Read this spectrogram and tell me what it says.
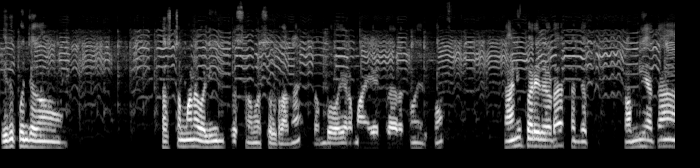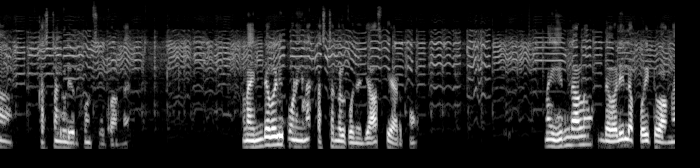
இது கொஞ்சம் கஷ்டமான வழின்னு நம்ம சொல்கிறாங்க ரொம்ப உயரமாக ஏற்ற இறக்கம் இருக்கும். தானிப்பாறையில விட கொஞ்சம் கம்மியாக தான் கஷ்டங்கள் இருக்கும்னு சொல்கிறாங்க ஆனால் இந்த வழி போனீங்கன்னா கஷ்டங்கள் கொஞ்சம் ஜாஸ்தியாக இருக்கும். ஆனால் இருந்தாலும் இந்த வழியில் போயிட்டு வாங்க.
